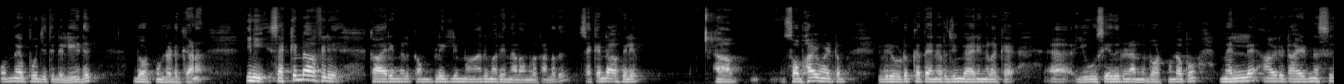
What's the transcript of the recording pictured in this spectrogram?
ഒന്നേ പൂജ്യത്തിന്റെ ലീഡ് ഡോട്ട്മുണ്ട് എടുക്കുകയാണ്. ഇനി സെക്കൻഡ് ഹാഫിൽ കാര്യങ്ങൾ കംപ്ലീറ്റ്ലി മാറി മറിയുന്നതാണ് നമ്മൾ കണ്ടത്. സെക്കൻഡ് ഹാഫിൽ സ്വാഭാവികമായിട്ടും ഇവർ ഒടുക്കത്തെ എനർജിയും കാര്യങ്ങളൊക്കെ യൂസ് ചെയ്തിട്ടുണ്ടായിരുന്നു ഡോട്ട്മുണ്ട് അപ്പോൾ മെല്ലെ ആ ഒരു ടയർഡ്നെസ്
